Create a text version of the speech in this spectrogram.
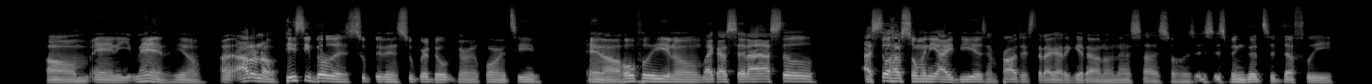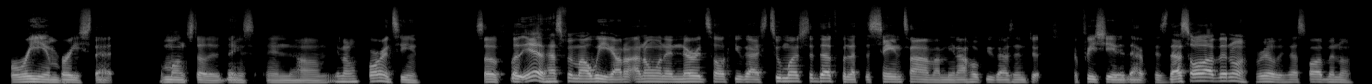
Um, and man, you know, I, I don't know. PC builder has super been super dope during quarantine, and uh, hopefully, you know, like I said, I, I still I still have so many ideas and projects that I got to get out on that side. So it's, it's been good to definitely re-embrace that amongst other things in um, you know, quarantine. So, but yeah, that's been my week. I don't, I don't want to nerd talk you guys too much to death, but at the same time, I mean, I hope you guys enjoy, appreciated that because that's all I've been on. Really, that's all I've been on.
